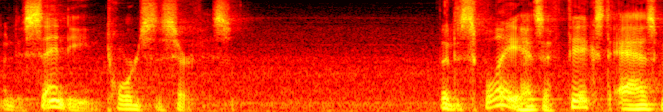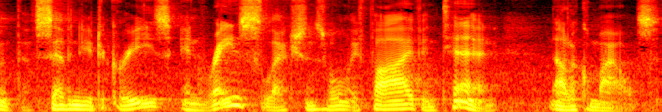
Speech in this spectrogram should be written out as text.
when descending towards the surface. The display has a fixed azimuth of 70 degrees and range selections of only 5 and 10 nautical miles.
